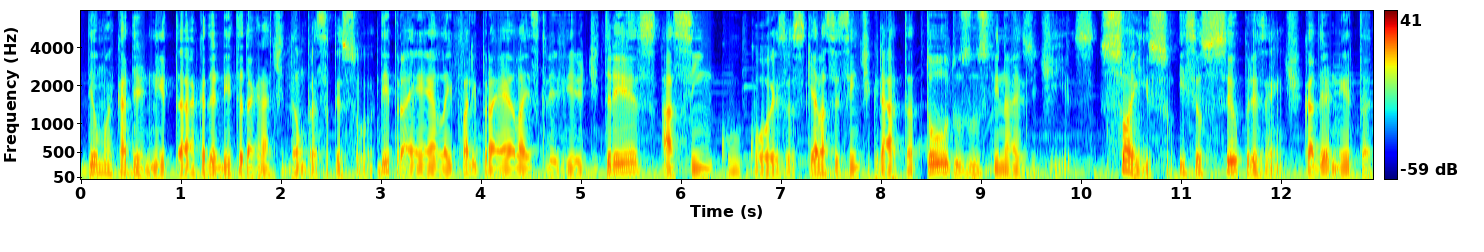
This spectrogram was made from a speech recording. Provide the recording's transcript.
dê uma caderneta, a caderneta da gratidão para essa pessoa. Dê para ela e fale para ela escrever de 3 a 5 coisas que ela se sente grata todos os finais de dias. Só isso. Isso é o seu presente. Caderneta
